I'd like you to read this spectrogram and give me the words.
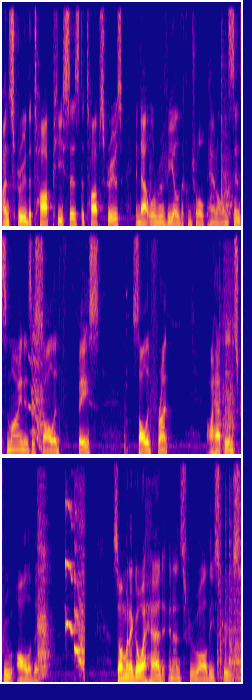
unscrew the top pieces, the top screws, and that will reveal the control panel. And since mine is a solid face, solid front, I have to unscrew all of it. So I'm gonna go ahead and unscrew all these screws.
